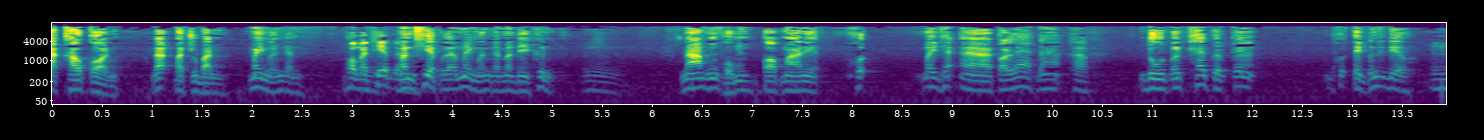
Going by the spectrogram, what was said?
จากคราวก่อนและปัจจุบันไม่เหมือนกัน พอมาเทียบกันมันเทียบกันแล้วไม่เหมือนกันมันดีขึ้น น้ำของผมออกมาเนี่ยโคไม่ใช่อ่าตอนแรกนะฮะครับ ดูดมันแค่เกือบแค่ติดมันนิดเดียว อื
